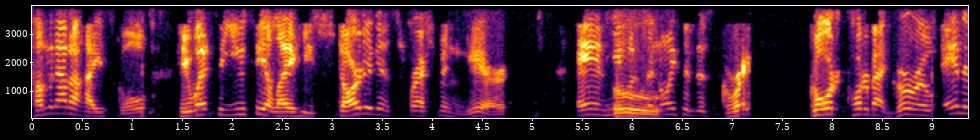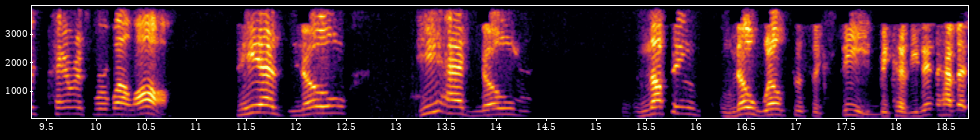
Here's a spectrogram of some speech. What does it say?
coming out of high school. He went to UCLA. He started his freshman year, and he Ooh. was anointed this great quarterback guru, and his parents were well off. He has no, he had no, nothing, no will to succeed because he didn't have that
